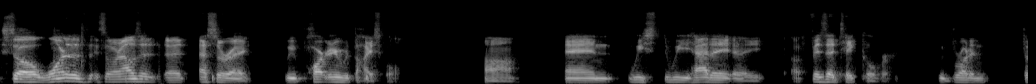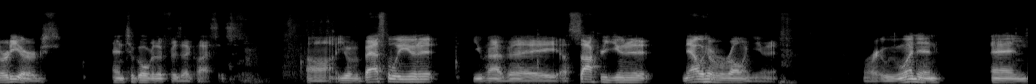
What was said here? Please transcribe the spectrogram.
So one of the so when I was at, at SRA, we partnered with the high school, uh, and we we had a, a, a phys ed takeover. We brought in 30 ergs and took over the phys ed classes. Uh, you have a basketball unit, you have a, a soccer unit. Now we have a rowing unit. All right, we went in and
